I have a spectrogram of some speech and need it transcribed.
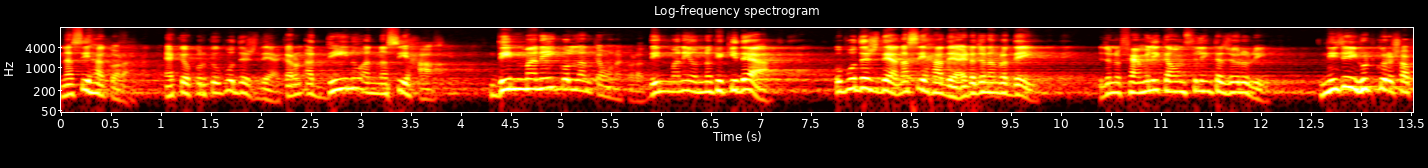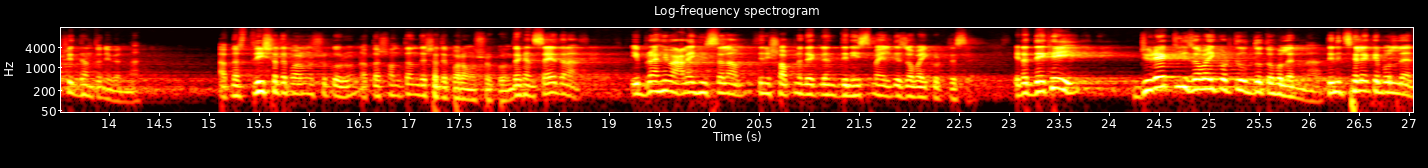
নাসিহা করা, একে অপরকে উপদেশ দেয়া। কারণ আর দিন আর নাসিহা দিন মানেই কল্যাণ কামনা করা। দিন মানেই অন্যকে কি দেয়া? উপদেশ দেয়া, নাসিহা দেয়া, এটা যেন আমরা দেই। এজন্য ফ্যামিলি কাউন্সিলিংটা জরুরি। নিজেই হুট করে সব সিদ্ধান্ত নেবেন না। আপনার স্ত্রীর সাথে পরামর্শ করুন, আপনার সন্তানদের সাথে পরামর্শ করুন। দেখেন সৈয়দনা ইব্রাহিম আলাইহিসাল্লাম তিনি স্বপ্নে দেখলেন তিনি ইসমাইলকে জবাই করতেছে। এটা দেখেই ডিরেক্টলি জবাই করতে উদ্যত হলেন না। তিনি ছেলেকে বললেন,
